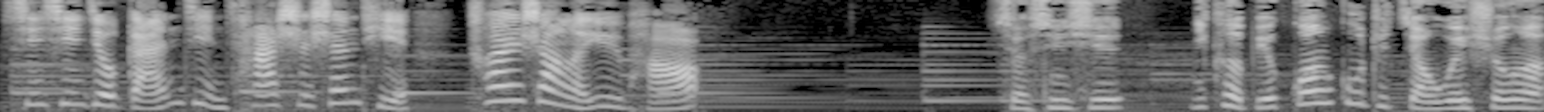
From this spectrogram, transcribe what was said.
欣欣就赶紧擦拭身体，穿上了浴袍。小欣欣，你可别光顾着讲卫生啊！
